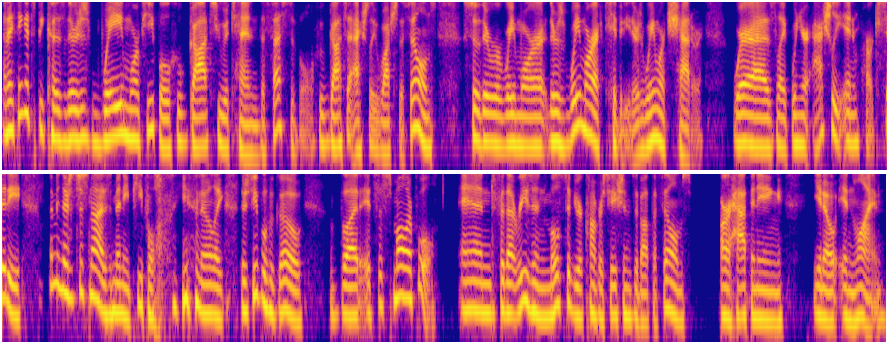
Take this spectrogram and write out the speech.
and I think it's because there's just way more people who got to attend the festival, who got to actually watch the films. So there were way more. There's way more activity. There's way more chatter. Whereas, like when you're actually in Park City, I mean, there's just not as many people. you know, like there's people who go, but it's a smaller pool. And for that reason, most of your conversations about the films are happening, you know, in line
